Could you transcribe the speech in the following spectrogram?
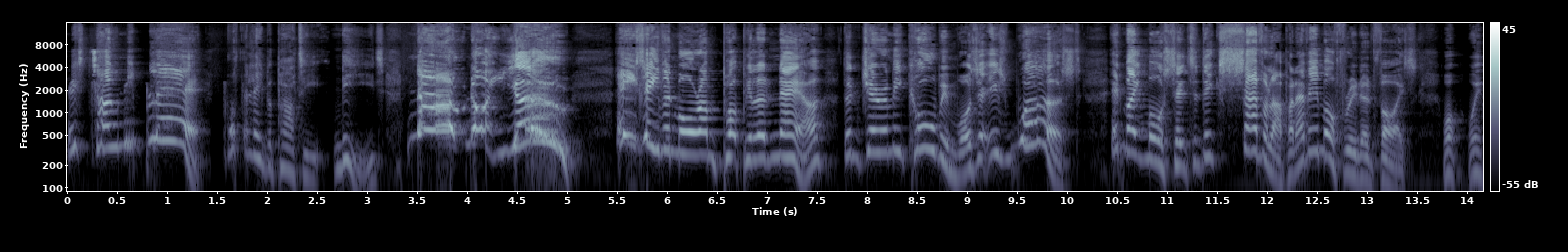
is Tony Blair. What the Labour Party needs? No, not you! He's even more unpopular now than Jeremy Corbyn was at his worst. It'd make more sense to dig Savile up and have him offering advice. What we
